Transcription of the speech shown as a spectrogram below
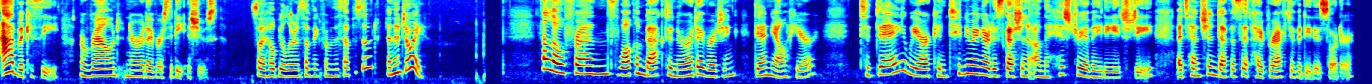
advocacy around neurodiversity issues. So I hope you learn something from this episode and enjoy. Hello, friends. Welcome back to Neurodiverging. Danielle here. Today, we are continuing our discussion on the history of ADHD, attention deficit hyperactivity disorder.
